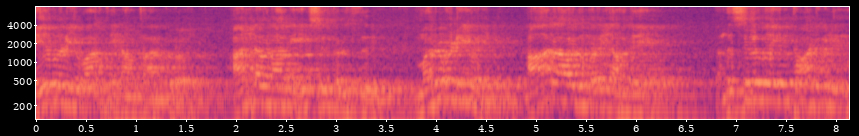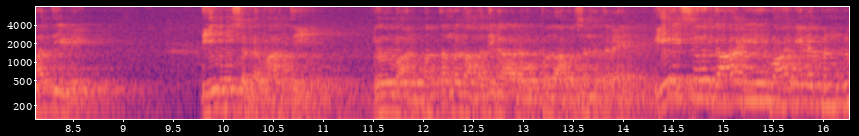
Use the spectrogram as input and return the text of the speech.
தேவனுடைய வார்த்தையை நாம் பார்க்கிறோம். ஆண்டவராக இயேசு கிறிஸ்து மறுபடியும் ஆறாவது முறையாக அந்த சிலுவையின் பாடுகளின் மத்தியிலே தேவன் சொன்ன வார்த்தை யோவான் பத்தொன்பதாம் அதிகாரம் முப்பதாம் வசனத்தில் இயேசு காடியை வாங்கின பின்பு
